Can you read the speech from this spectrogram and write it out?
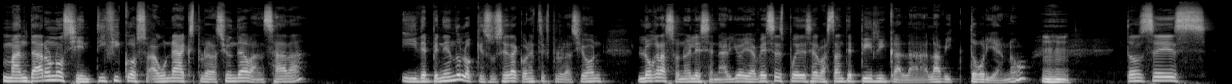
mandar a unos científicos a una exploración de avanzada. Y dependiendo de lo que suceda con esta exploración, logras o no el escenario. Y a veces puede ser bastante pírrica la, victoria, ¿no? Entonces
